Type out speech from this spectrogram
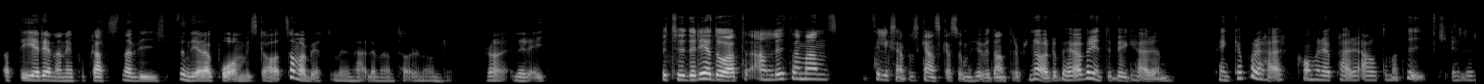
att det redan är på plats när vi funderar på om vi ska ha ett samarbete med den här leverantören eller ej. Betyder det då att anlitar man till exempel Skanska som huvudentreprenör, då behöver inte byggherren tänka på det här? Kommer det per automatik? Eller?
